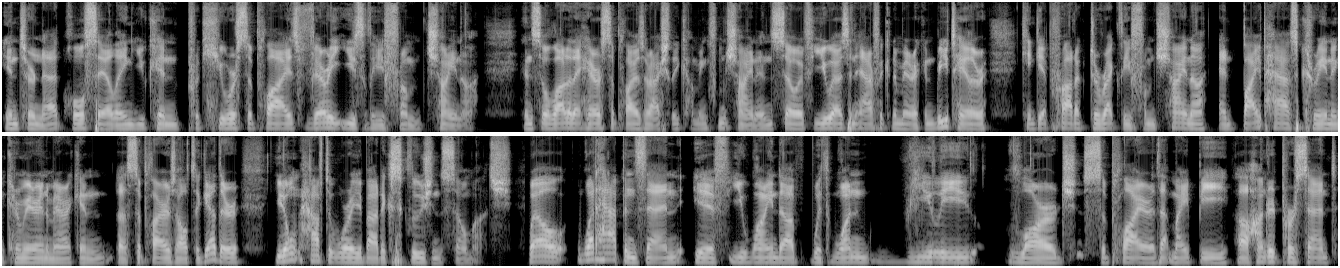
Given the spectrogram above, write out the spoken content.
internet wholesaling, you can procure supplies very easily from China. And so a lot of the hair supplies are actually coming from China. And so if you as an African American retailer can get product directly from China and bypass Korean and Korean American uh, suppliers altogether, you don't have to worry about exclusion so much. Well, what happens then if you wind up with one really large supplier that might be 100%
